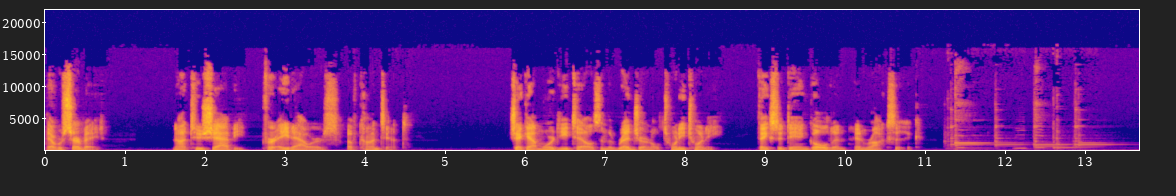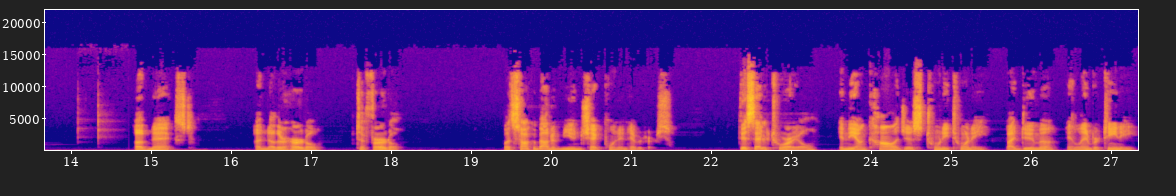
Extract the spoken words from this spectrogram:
that were surveyed. Not too shabby for eight hours of content. Check out more details in the Red Journal 2020, thanks to Dan Golden and Roxig. Up next, another hurdle to fertile. Let's talk about immune checkpoint inhibitors. This editorial in The Oncologist 2020 by Duma and Lambertini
